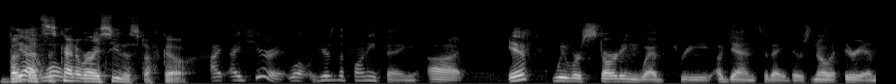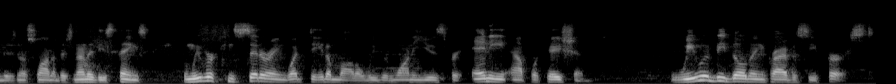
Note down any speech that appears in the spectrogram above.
But yeah, that's well, kind of where I see this stuff go. I, I hear it. Well, here's the funny thing. Uh, if we were starting Web3 again today, there's no Ethereum, there's no Solana, there's none of these things, and we were considering what data model we would want to use for any application, we would be building privacy first.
